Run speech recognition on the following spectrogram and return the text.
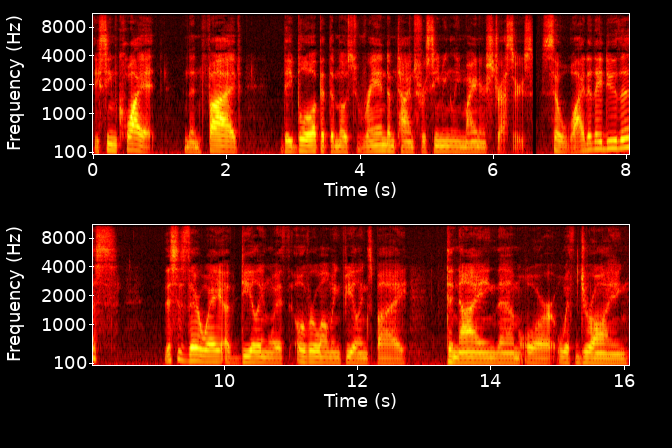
they seem quiet. And then five, they blow up at the most random times for seemingly minor stressors. So, why do they do this? This is their way of dealing with overwhelming feelings by denying them or withdrawing.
